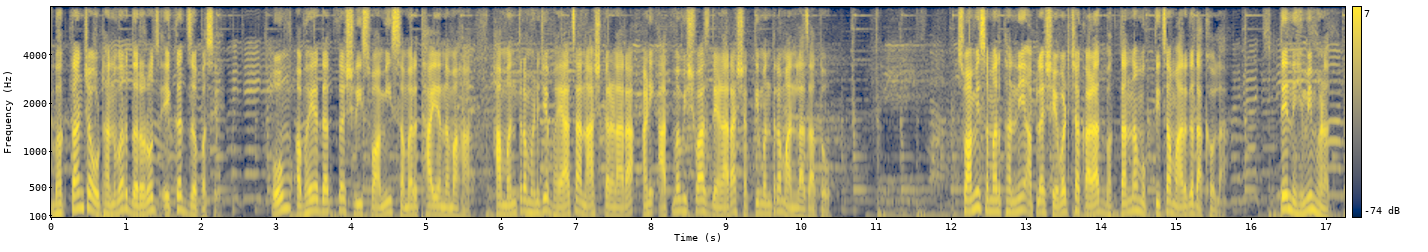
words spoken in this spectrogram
भक्तांच्या ओठांवर दररोज एकच जप असे. ओम अभयदत्त श्री स्वामी समर्थाय नमहा हा मंत्र म्हणजे भयाचा नाश करणारा आणि आत्मविश्वास देणारा शक्तिमंत्र मानला जातो. स्वामी समर्थांनी आपल्या शेवटच्या काळात भक्तांना मुक्तीचा मार्ग दाखवला. ते नेहमी म्हणत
